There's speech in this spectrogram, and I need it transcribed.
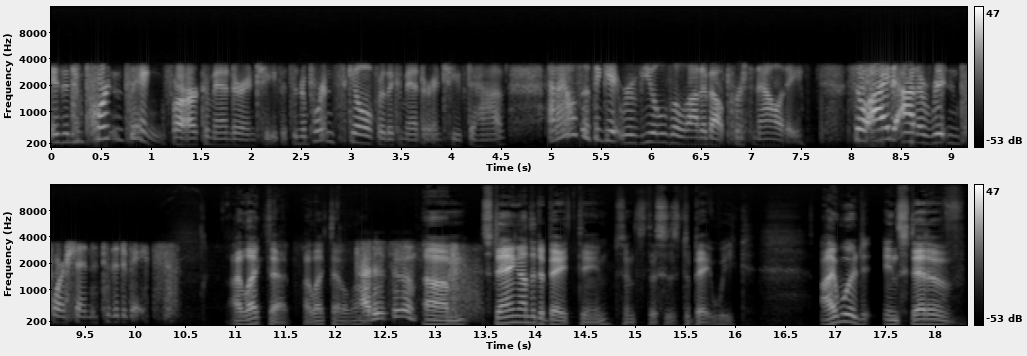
is an important thing for our commander in chief. It's an important skill for the commander in chief to have. And I also think it reveals a lot about personality. So I'd add a written portion to the debates. I like that. I like that a lot. I do too. Um, staying on the debate theme, since this is debate week, I would instead of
